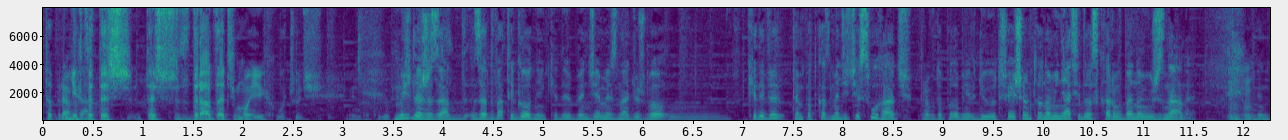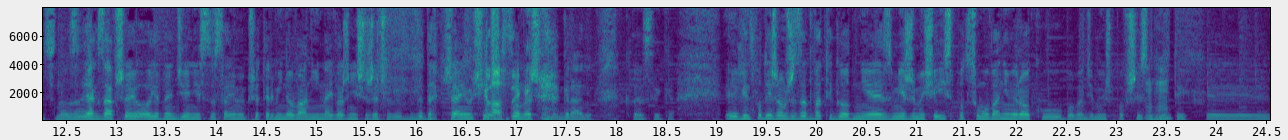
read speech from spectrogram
To prawda. nie chcę też, też zdradzać moich uczuć. Myślę, że za, za dwa tygodnie, kiedy będziemy znać już, bo mm, kiedy wy ten podcast będziecie słuchać, prawdopodobnie w dniu jutrzejszym, to nominacje do Oscarów będą już znane. Mhm. Więc no, jak zawsze o jeden dzień jest, zostajemy przeterminowani i najważniejsze rzeczy wy- wydarzają się Klasyk. po naszym nagraniu. Klasyka. Y, Więc podejrzewam, że za dwa tygodnie zmierzymy się i z podsumowaniem roku, bo będziemy już po wszystkich Mhm. tych y,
